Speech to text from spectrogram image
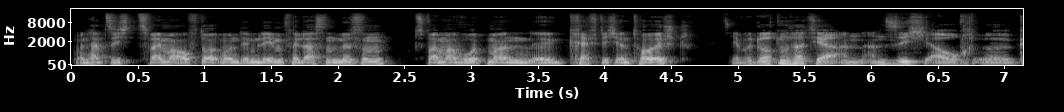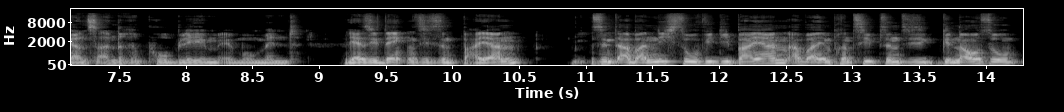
man hat sich zweimal auf Dortmund im Leben verlassen müssen, zweimal wurde man äh, kräftig enttäuscht ja, aber Dortmund hat ja an, an sich auch äh, ganz andere Probleme im Moment. Ja, sie denken, sie sind Bayern, sind aber nicht so wie die Bayern, aber im Prinzip sind sie genauso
